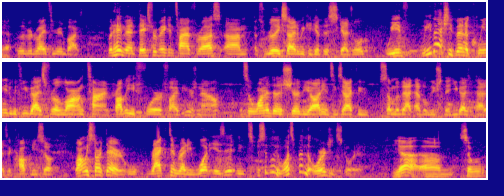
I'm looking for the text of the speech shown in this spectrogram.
Yeah. delivered right to your inbox. But hey, man, thanks for making time for us. Um, I was really excited we could get this scheduled. We've we've actually been acquainted with you guys for a long time, probably four or five years now, and so wanted to share the audience exactly some of that evolution that you guys have had as a company. So why don't we start there? Rakuten Ready, what is it, and specifically, what's been the origin story? yeah. Um, so,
